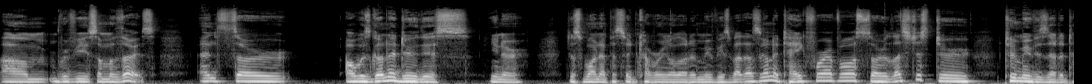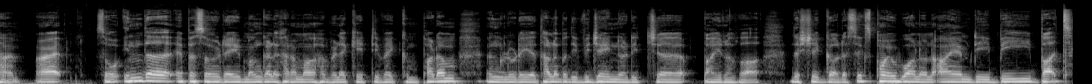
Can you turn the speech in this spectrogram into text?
um, review some of those. And so I was gonna do this, you know, just one episode covering a lot of movies, but that's gonna take forever. So let's just do two movies at a time. All right. So இந்த எபிசோடை மங்களகரமாக விளக்கேற்றி வைக்கும் படம் எங்களுடைய தளபதி விஜய் நடித்த பைரவா த ஷிக் got a 6.1 on IMDb, but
